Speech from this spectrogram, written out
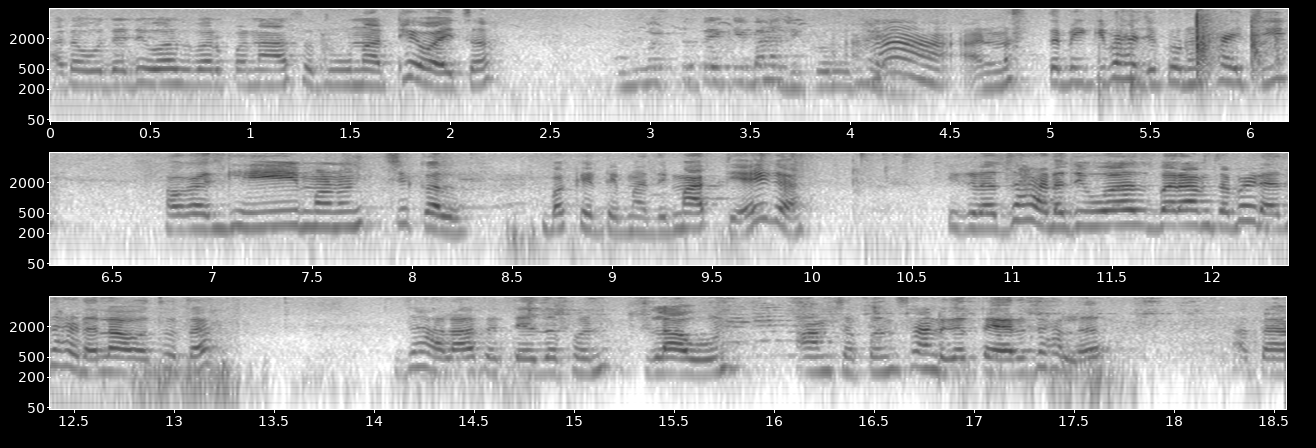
आता उद्या दिवसभर पण असंच उन्हात ठेवायचं. मस्त पैकी भाजी करून. हा आणि मस्तपैकी भाजी करून खायची. हो का घी म्हणून चिकल बकेटीमध्ये माती आहे का? इकडं झाडं दिवसभर आमचा भेड्या झाडं लावत होता. झाला आता त्याचं पण लावून. आमचं पण सांडगं तयार झालं. आता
